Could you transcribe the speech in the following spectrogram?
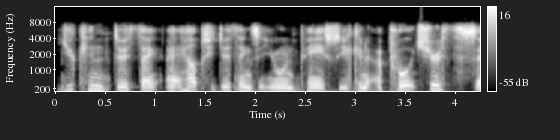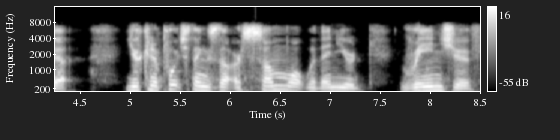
you can do things, it helps you do things at your own pace. So you can approach your set, you can approach things that are somewhat within your range of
